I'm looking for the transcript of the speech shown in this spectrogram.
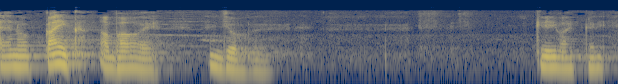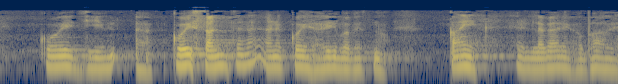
એનો કાંઈક અભાવ હોય જો કેવી વાત કરી, કોઈ જીવ કોઈ સંતને અને કોઈ હરિભગતનો કાંઈક લગાડે, અભાવે,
